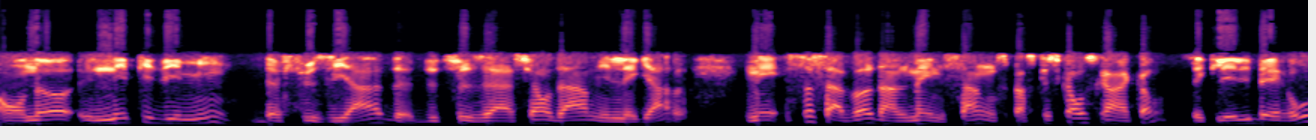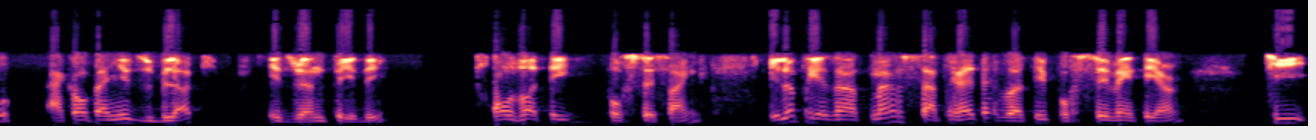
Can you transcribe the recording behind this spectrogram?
on a une épidémie de fusillade, d'utilisation d'armes illégales. Mais ça, ça va dans le même sens parce que ce qu'on se rend compte, c'est que les libéraux, accompagnés du Bloc et du NPD, ont voté pour C5. Et là, présentement, s'apprête à voter pour C21, qui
